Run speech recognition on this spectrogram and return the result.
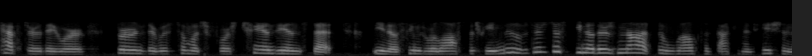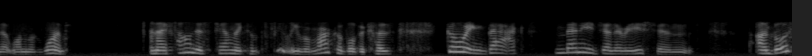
kept or they were burned. There was so much forced transience that you know things were lost between moves. There's just you know, there's not the wealth of documentation that one would want. And I found this family completely remarkable because going back many generations on both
